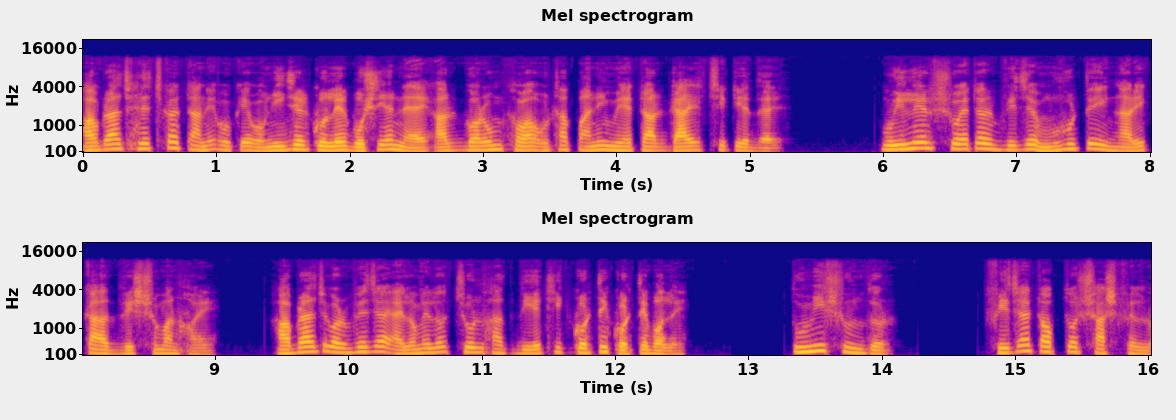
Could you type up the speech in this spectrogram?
আবরাজ হেঁচকা টানে ওকে ও নিজের কোলে বসিয়ে নেয় আর গরম খাওয়া ওঠা পানি মেয়েটার গায়ে ছিটিয়ে দেয়। উইলের সোয়েটার ভিজে মুহূর্তেই নারী কাজ দৃশ্যমান হয়। আবরাজ ওর ভেজা এলোমেলো চুল হাত দিয়ে ঠিক করতে করতে বলে, তুমি সুন্দর। ফিজা তপ্ত শ্বাস ফেলল।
